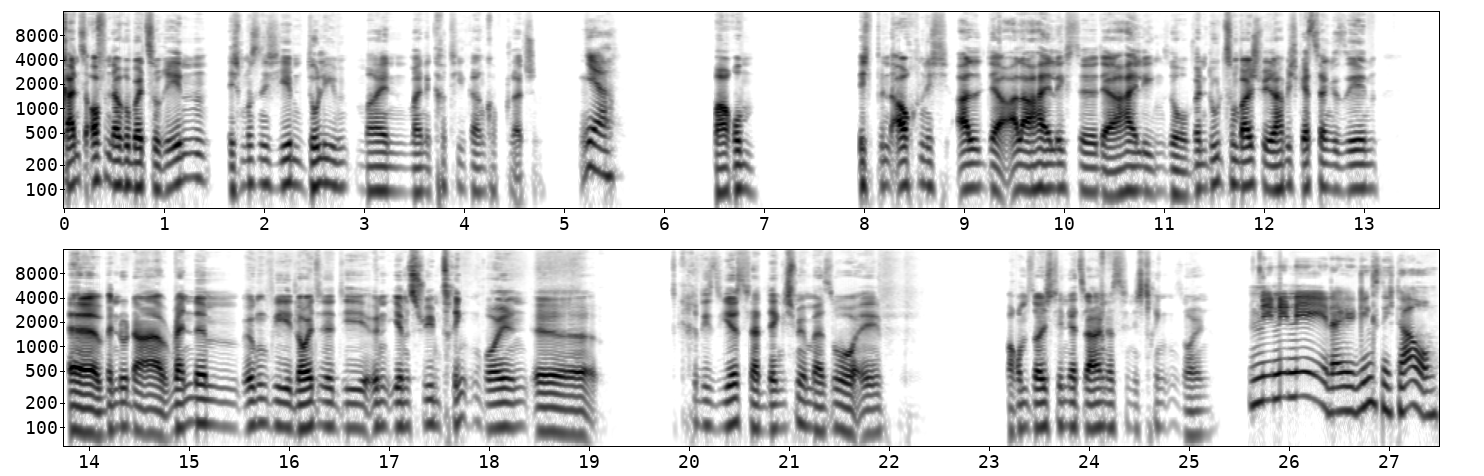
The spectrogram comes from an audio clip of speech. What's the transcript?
ganz offen darüber zu reden, ich muss nicht jedem Dulli mein, meine Kritik an den Kopf klatschen. Ja. Warum? Ich bin auch nicht all, der Allerheiligste der Heiligen so. Wenn du zum Beispiel, habe ich gestern gesehen, äh, wenn du da random irgendwie Leute, die in ihrem Stream trinken wollen, äh, kritisierst, dann denke ich mir mal so, ey, warum soll ich denen jetzt sagen, dass sie nicht trinken sollen? Nee, nee, nee, da ging es nicht darum.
